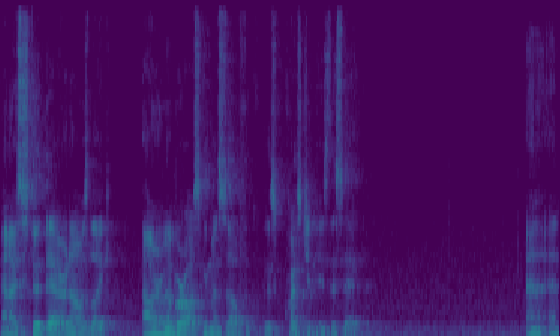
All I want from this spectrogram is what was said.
And I stood there and I was like, I remember asking myself the, this question: Is this it? And and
